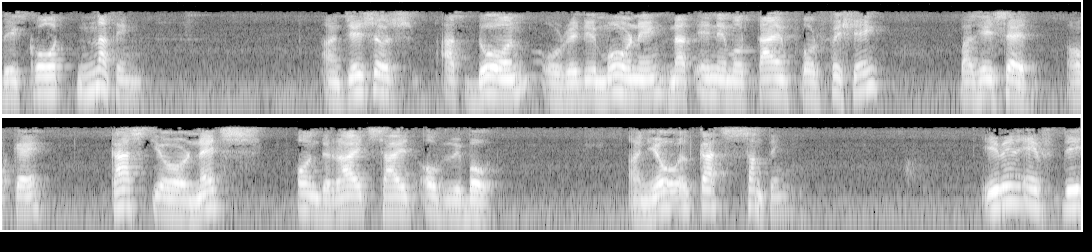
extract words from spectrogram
They caught nothing. And Jesus at dawn, already morning, not any more time for fishing, but he said, okay, cast your nets on the right side of the boat, and you will catch something. Even if they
